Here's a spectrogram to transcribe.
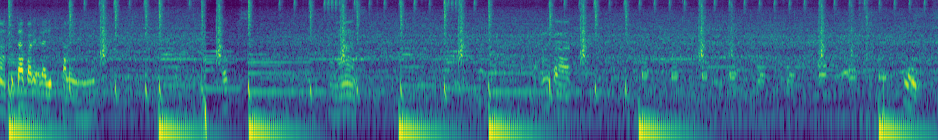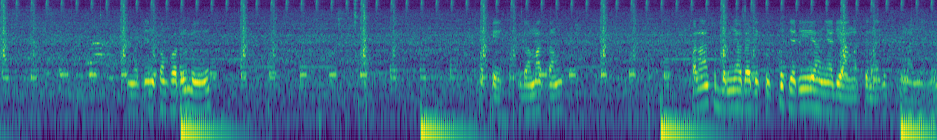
nah kita balik lagi sekali ini. Ups. panas angkat. Uh. matiin kompor dulu oke udah matang. Karena sebelumnya udah dikukus jadi hanya diangetin aja sebenarnya ini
